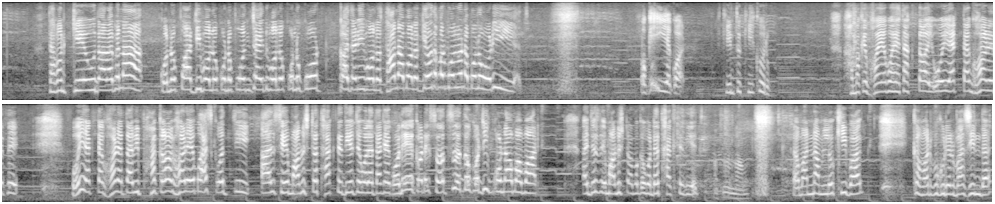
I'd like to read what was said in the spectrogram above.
তখন কেউ দাঁড়াবে না। কোনো পার্টি বলো, কোনো পঞ্চায়েত বলো, কোনো কোর্ট কাছারি বলো, থানা বলো, কেউ তখন বলবে না, বলো, ওরই আছে। ওকে ইয়ে কর। কিন্তু কি করব? আমাকে ভয়ে ভয়ে থাকতে হয় ওই একটা ঘরেতে। ওই একটা ঘরে তো আমি ফাঁকা ঘরে বাস করছি। আর সে মানুষটা থাকতে দিয়েছে বলে তাকে অনেক অনেক সৎসদ শত কোটি প্রণাম আমার। আজ যে সে মানুষটা আমাকে ওটা থাকতে দিয়েছে। আপনার নাম? আমার নাম লক্ষ্মী বাঘ কামারপুকুরের বাসিন্দা।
